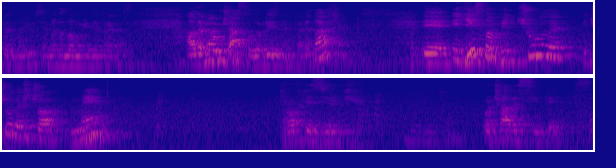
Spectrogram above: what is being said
признаюся, ми додому її не привезли. Але ми участвували в різних передачах. І, і дійсно відчули, відчули, що ми трохи зірки почали світитися.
